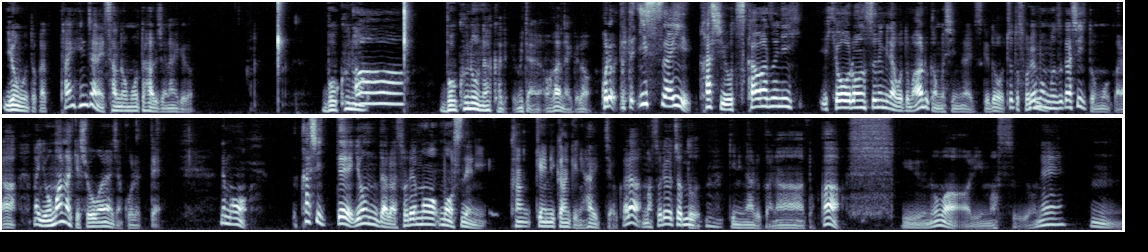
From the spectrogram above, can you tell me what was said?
読むとか大変じゃない？佐野元春じゃないけど。僕の、僕の中で、みたいな、わかんないけど、これ、だって一切歌詞を使わずに評論するみたいなこともあるかもしれないですけど、ちょっとそれも難しいと思うから、まあ、読まなきゃしょうがないじゃん、これって。でも、歌詞って読んだらそれももうすでに関権利関係に入っちゃうから、まあそれはちょっと気になるかなとか、いうのはありますよね。うん。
